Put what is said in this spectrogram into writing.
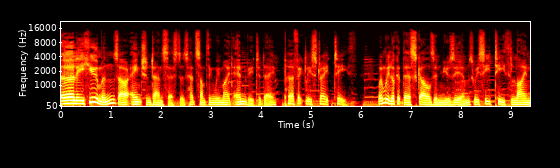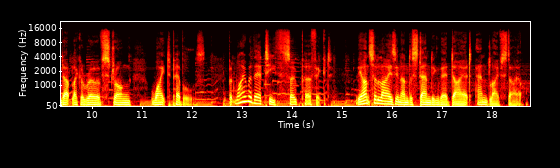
Early humans, our ancient ancestors, had something we might envy today, perfectly straight teeth. When we look at their skulls in museums, we see teeth lined up like a row of strong, white pebbles. But why were their teeth so perfect? The answer lies in understanding their diet and lifestyle.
